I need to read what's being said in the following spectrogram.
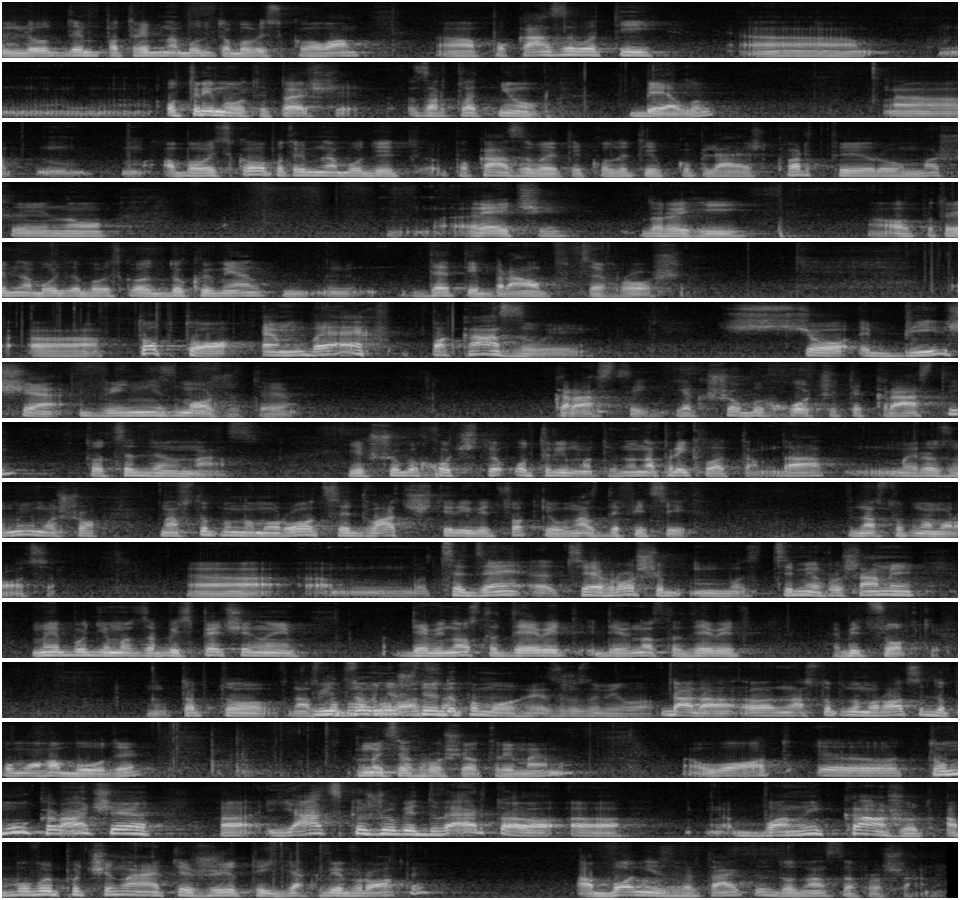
людям потрібно буде обов'язково показувати, отримувати перші зарплатню білу. Обов'язково потрібно буде показувати, коли ти купляєш квартиру, машину, речі дорогі. От потрібно буде обов'язково документ, де ти брав ці гроші. Тобто МВФ показує, що більше ви не зможете красти. Якщо ви хочете красти, то це для нас. Якщо ви хочете отримати, ну, наприклад, там, да, ми розуміємо, що в наступному році 24% у нас дефіцит в наступному році. Е, ем, Це, це гроші, цими грошами ми будемо забезпечені 99,99%. Ну, Тобто в Від зовнішньої році, допомоги, зрозуміло. да, да, в наступному році допомога буде. Ми ці гроші отримаємо. От. е, Тому, коротше, е, я скажу відверто, е, вони кажуть, або ви починаєте жити як в Європі, або не звертайтесь до нас за грошами.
